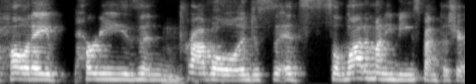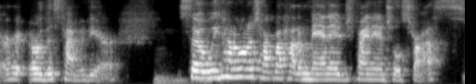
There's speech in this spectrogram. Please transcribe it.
holiday parties and mm. travel and just it's a lot of money being spent this year or this time of year. Mm. So we kind of want to talk about how to manage financial stress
